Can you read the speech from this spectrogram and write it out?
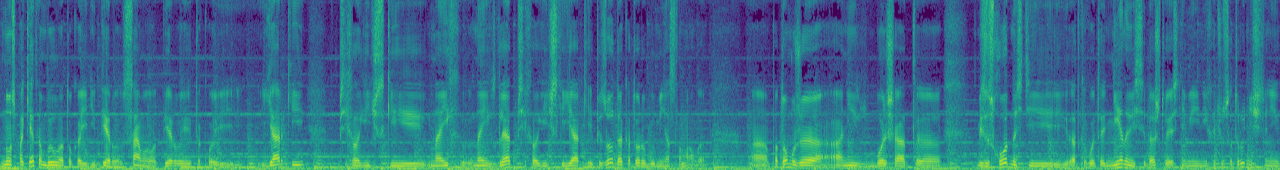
но с пакетом было только первый, самый вот первый такой яркий, психологический, на их, на их взгляд, психологически яркий эпизод, да, который бы меня сломал. Да. А потом уже они больше от э, безысходности, от какой-то ненависти, да, что я с ними не хочу сотрудничать, они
